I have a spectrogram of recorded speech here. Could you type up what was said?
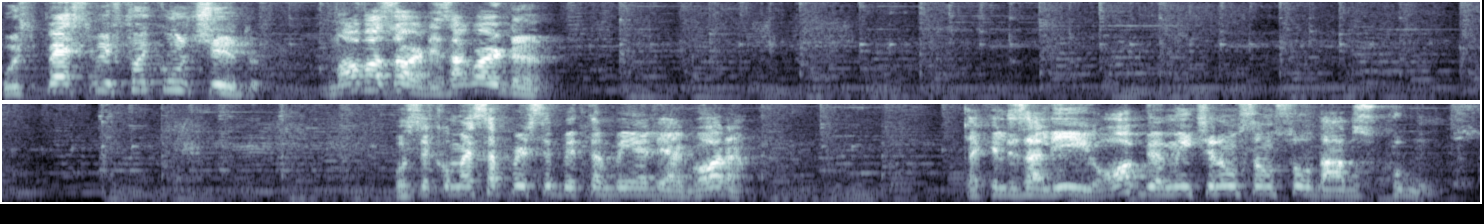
O espécime foi contido. Novas ordens, aguardando. Você começa a perceber também ali agora que aqueles ali, obviamente, não são soldados comuns.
